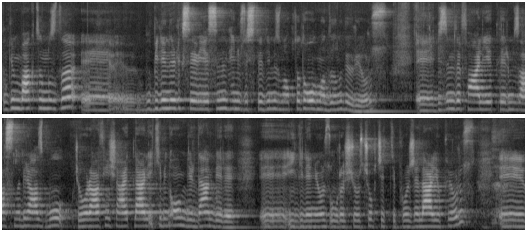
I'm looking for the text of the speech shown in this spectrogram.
bugün baktığımızda e, bu bilinirlik seviyesinin henüz istediğimiz noktada olmadığını görüyoruz. E, bizim de faaliyetlerimiz aslında biraz bu coğrafi işaretlerle 2011'den beri e, ilgileniyoruz, uğraşıyoruz, çok ciddi projeler yapıyoruz. E,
